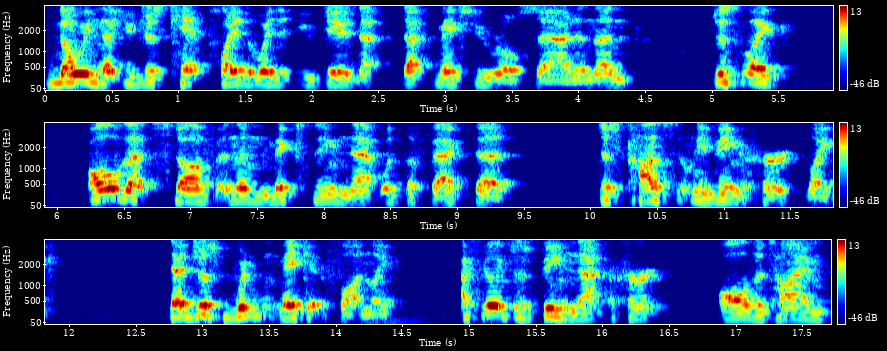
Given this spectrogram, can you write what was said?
knowing that you just can't play the way that you did, that, that makes you real sad. And then just like all of that stuff, and then mixing that with the fact that just constantly being hurt, like, that just wouldn't make it fun. Like I feel like just being that hurt all the time,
